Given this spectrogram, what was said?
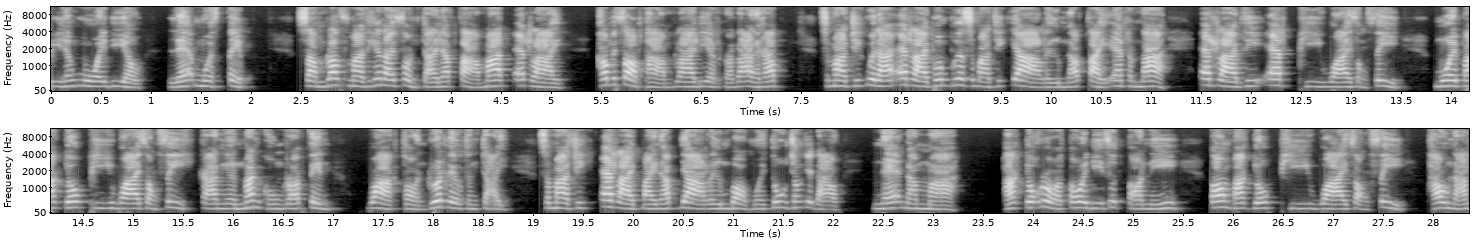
มีทั้งมวยเดี่ยว และมวยสเต็ปสำหรับสมาชิกท่านใดสนใจนะครับสามารถแอดไลน์เข้าไปสอบถามรายละเอียดก่อนได้นะครับ สมาชิกเวลาแอดไลน์เพิ่มเพื่อนสมาชิกอย่าลืมนับใส่แอดทำหน้า แอดไลน์ที่แอด py24 มวยพักยก py24 การเงินมั่นคงร้อยเต็นวากถอนรวดเร็วทันใจ สมาชิกแอดไลน์ไปนับอย่าลืมบอกมวยตู้ช่องเจ็ดดาว แนะนำมา พักยกโรโต้ดีสุดตอนนี้ ต้องพักยก py24 เท่านั้น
